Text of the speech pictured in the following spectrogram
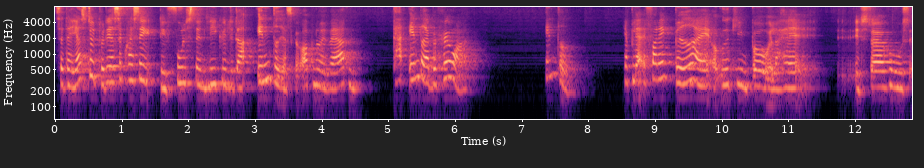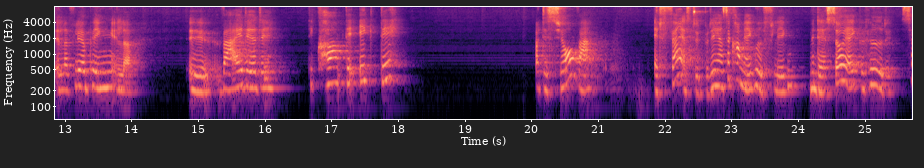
Så da jeg stødte på det så kunne jeg se, at det er fuldstændig ligegyldigt. Der er intet, jeg skal opnå i verden. Der er intet, jeg behøver. Intet. Jeg, bliver, jeg får det ikke bedre af at udgive en bog, eller have et større hus, eller flere penge, eller øh, veje det og det. Det kom, det er ikke det. Og det sjove var, at før jeg stødte på det her, så kom jeg ikke ud af flækken. Men da jeg så, at jeg ikke behøvede det, så,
